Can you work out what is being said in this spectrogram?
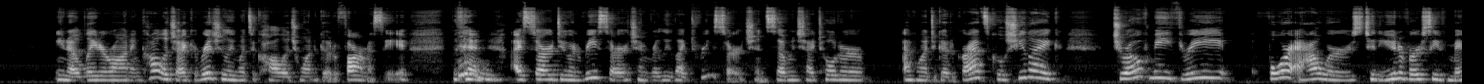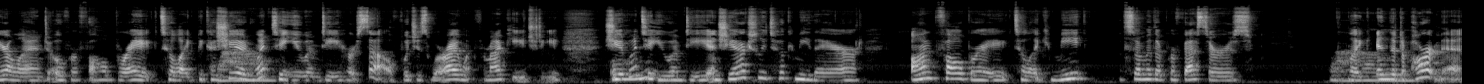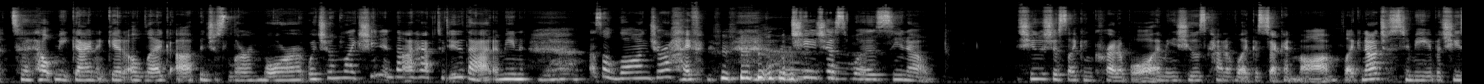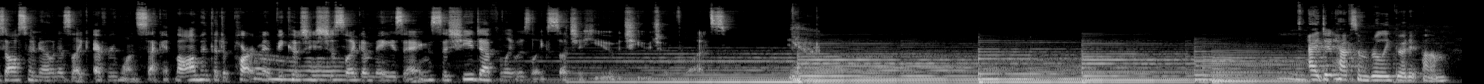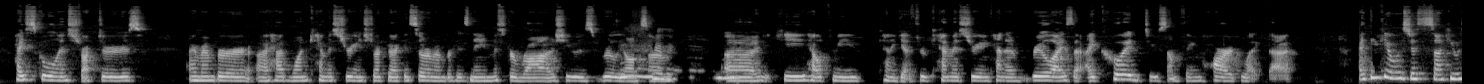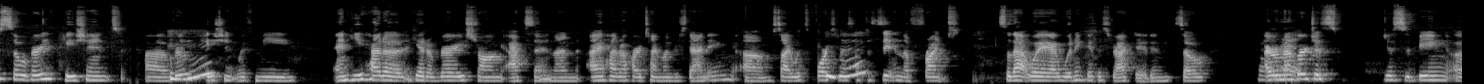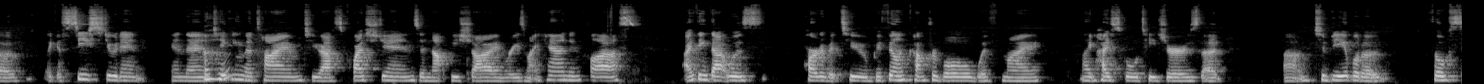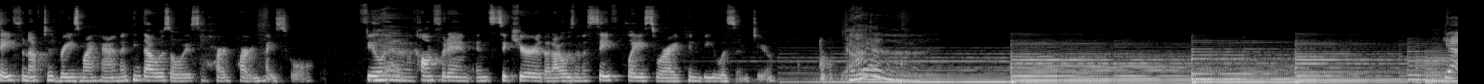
you know, later on in college, I originally went to college, wanted to go to pharmacy, but then I started doing research and really liked research. And so when she, I told her I wanted to go to grad school, she like drove me three four hours to the University of Maryland over fall break to like because wow. she had went to UMD herself, which is where I went for my PhD. She mm-hmm. had went to. UMD and she actually took me there on fall break to like meet some of the professors wow. like in the department to help me kind of get a leg up and just learn more which i'm like she did not have to do that i mean yeah. that's a long drive she just was you know she was just like incredible. I mean, she was kind of like a second mom, like not just to me, but she's also known as like everyone's second mom in the department oh. because she's just like oh. amazing. So she definitely was like such a huge, huge influence. Yeah. I did have some really good um, high school instructors. I remember I had one chemistry instructor. I can still remember his name, Mr. Raj. He was really awesome. uh, he helped me kind of get through chemistry and kind of realize that I could do something hard like that. I think it was just so, he was so very patient, uh, really mm-hmm. patient with me, and he had a he had a very strong accent, and I had a hard time understanding. Um, so I would force mm-hmm. myself to sit in the front, so that way I wouldn't get distracted. And so I remember just just being a like a C student, and then uh-huh. taking the time to ask questions and not be shy and raise my hand in class. I think that was part of it too. Be feeling comfortable with my like high school teachers that um, to be able to feel safe enough to raise my hand. I think that was always a hard part in high school. Feeling yeah. confident and secure that I was in a safe place where I can be listened to. Yeah. yeah.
